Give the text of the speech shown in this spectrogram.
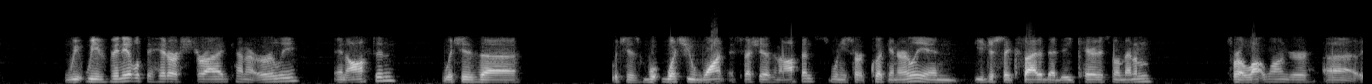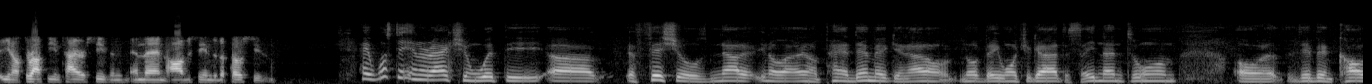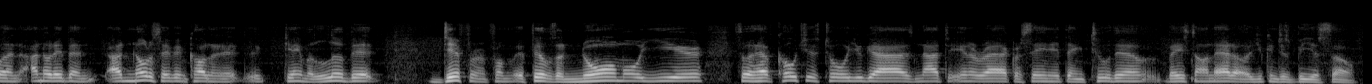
we, we've been able to hit our stride kind of early and often, which is uh, which is w- what you want, especially as an offense when you start clicking early, and you're just excited that we carry this momentum for a lot longer, uh, you know, throughout the entire season, and then obviously into the postseason. Hey, what's the interaction with the uh, officials now that you know in a pandemic, and I don't know if they want you guys to say nothing to them or they've been calling. I know they've been. I noticed they've been calling it the game a little bit different from if it was a normal year? So have coaches told you guys not to interact or say anything to them based on that, or you can just be yourself?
